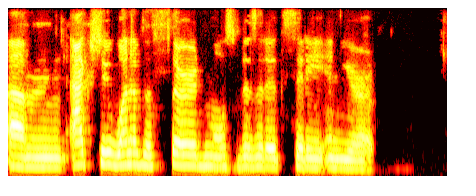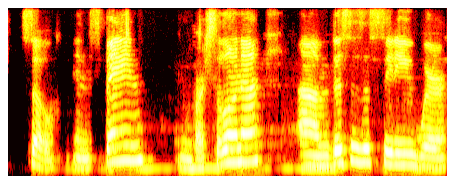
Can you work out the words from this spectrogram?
um, actually one of the third most visited city in Europe. So in Spain, in Barcelona, um, this is a city where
